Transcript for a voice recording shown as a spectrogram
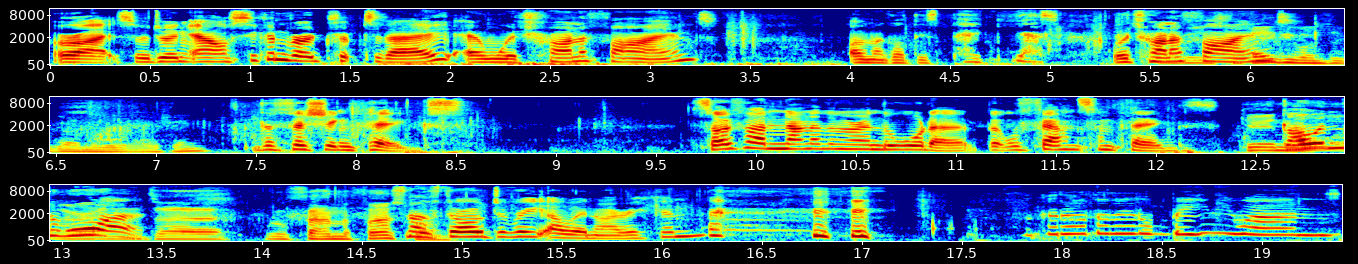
All right, so we're doing our second road trip today, and we're trying to find. Oh my god, this pig! Yes, we're trying to find The ones that go in the water, the fishing pigs. So far, none of them are in the water, but we've found some pigs. Get Go in the water. And, uh, we'll find the first No, one. No, throw a Dorito in, I reckon. Look at all the little baby ones.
